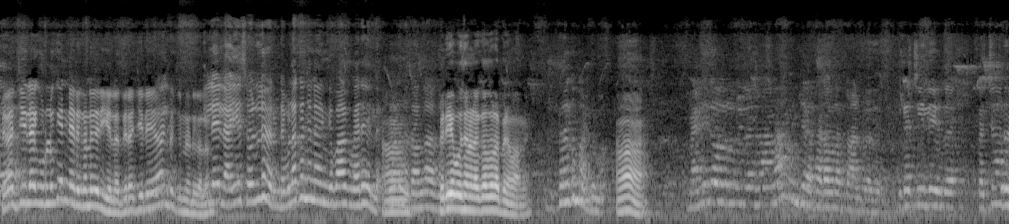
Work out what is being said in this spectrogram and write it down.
திரைச்சீலைக்கு உள்ளுக்கு என்ன இருக்குன்னு தெரியல. திரைச்சீலையா இருக்குன்னு எடுக்கலாம் இல்ல இல்ல ஐயா சொல்ல ரெண்டு விளக்கம் நான் இங்க பார்க்க வரே இல்ல தாங்க பெரிய பூசை நடக்க திறக்க மாட்டோமா? ஆ. மனித விலகானா கொஞ்சம் கடவுளை காண்றது? திரச்சியில இது வச்சு ஒரு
